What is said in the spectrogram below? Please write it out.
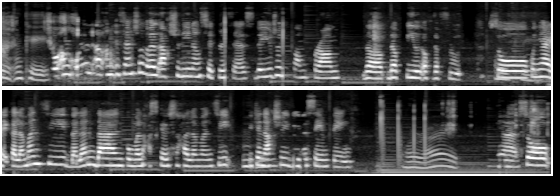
Mm, okay. So ang oil, ang- essential oil actually ng citruses, they usually come from the the peel of the fruit. So, Okay. kunyari, kalamansi, dalandan, kung malakas kayo sa kalamansi, you can actually do the same thing. All right. Yeah, so,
